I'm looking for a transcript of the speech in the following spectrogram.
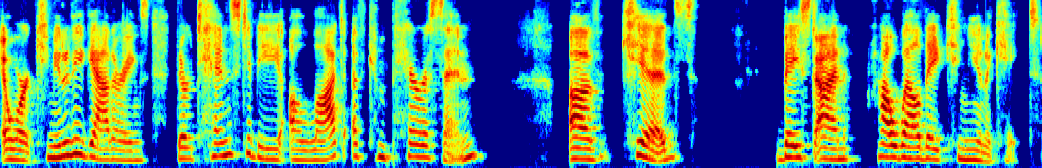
or community gatherings, there tends to be a lot of comparison of kids based on how well they communicate.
